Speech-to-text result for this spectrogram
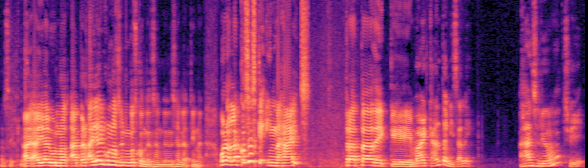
no sé qué. Hay, hay algunos, ah, pero hay algunos gringos con descendencia latina. Bueno, la cosa es que In the Heights trata de que... Mark Anthony sale. Ah, ¿en serio? Sí.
